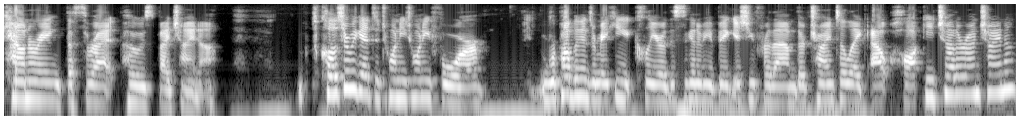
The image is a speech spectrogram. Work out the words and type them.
countering the threat posed by China. Closer we get to 2024, Republicans are making it clear this is going to be a big issue for them. They're trying to like out hawk each other on China.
